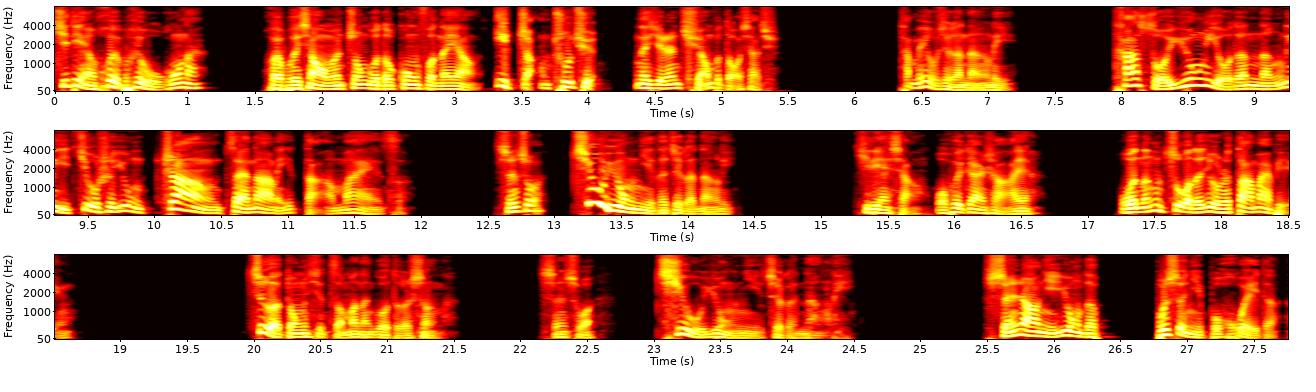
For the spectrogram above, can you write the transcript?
基甸会不会武功呢？会不会像我们中国的功夫那样一掌出去，那些人全部倒下去？他没有这个能力。他所拥有的能力就是用杖在那里打麦子。神说：“就用你的这个能力。”基甸想：“我会干啥呀？我能做的就是大麦饼。这东西怎么能够得胜呢？”神说：“就用你这个能力。神让你用的不是你不会的，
